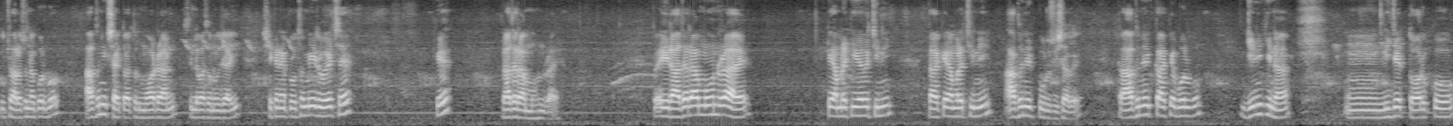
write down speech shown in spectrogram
কিছু আলোচনা করব। আধুনিক সাহিত্য অর্থাৎ মডার্ন সিলেবাস অনুযায়ী। সেখানে প্রথমেই রয়েছে কে? রাজা রামমোহন রায়। তো এই রাজা রামমোহন রায়কে আমরা কীভাবে চিনি? তাকে আমরা চিনি আধুনিক পুরুষ হিসাবে। তো আধুনিক কাকে বলব? যিনি কিনা নিজের তর্ক,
